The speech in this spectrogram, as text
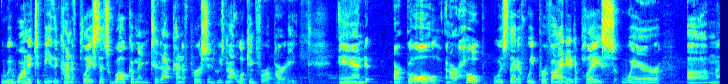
we want it to be the kind of place that's welcoming to that kind of person who's not looking for a party. And our goal and our hope was that if we provided a place where um,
